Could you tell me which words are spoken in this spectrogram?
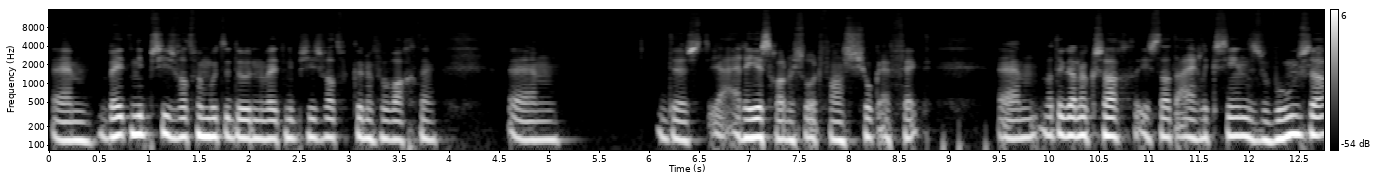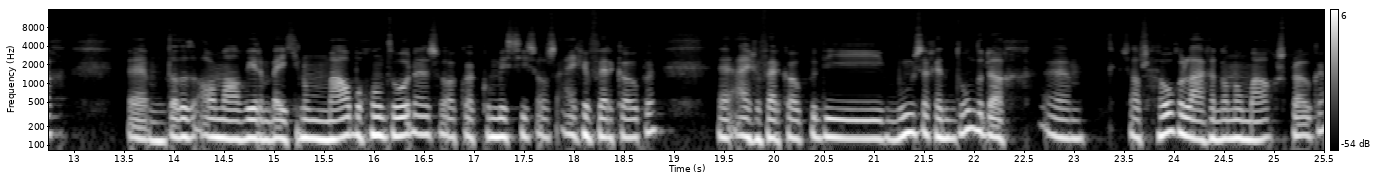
Um, we weten niet precies wat we moeten doen, we weten niet precies wat we kunnen verwachten. Um, dus ja, er heerst gewoon een soort van shock-effect. wat ik dan ook zag, is dat eigenlijk sinds woensdag dat het allemaal weer een beetje normaal begon te worden, zowel qua commissies als eigen verkopen. Uh, eigen verkopen die woensdag en donderdag zelfs hoger lagen dan normaal gesproken.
